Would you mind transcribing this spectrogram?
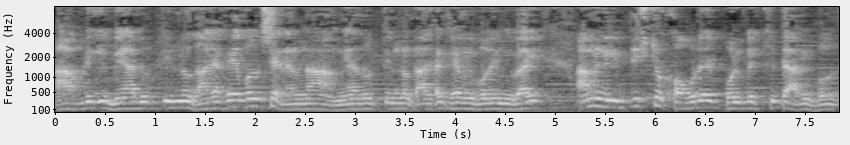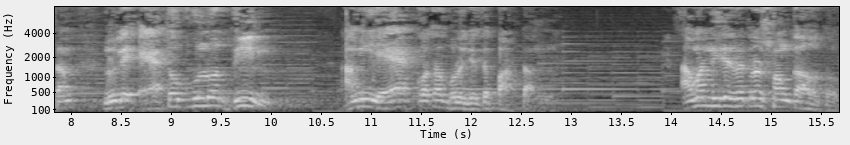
আপনি কি মেয়াদ উত্তীর্ণ গাঁজা খেয়ে বলছেন? না মেয়াদ উত্তীর্ণ গাঁজা খেয়ে আমি বলিনি ভাই। আমি নির্দিষ্ট খবরের পরিপ্রেক্ষিতে আমি বলতাম, নইলে এতগুলো দিন আমি এক কথা বলে যেতে পারতাম না। আমার নিজের ভেতরে শঙ্কা হতো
